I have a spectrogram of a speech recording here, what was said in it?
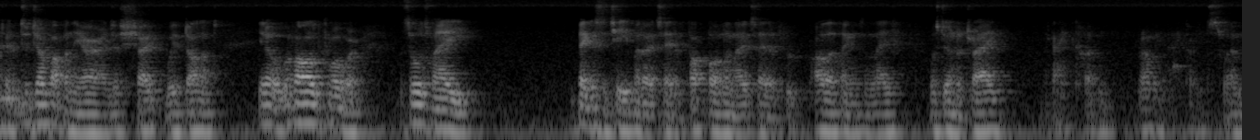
to, to jump up in the air and just shout, we've done it. You know, we've all come over. I suppose my biggest achievement outside of football and outside of other things in life was doing a tri. Like I couldn't, Robbie, I couldn't swim.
